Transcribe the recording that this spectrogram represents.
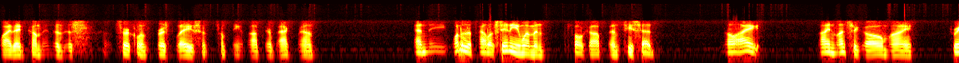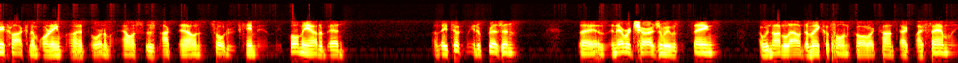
why they'd come into this circle in the first place and something about their background. And the one of the Palestinian women spoke up and she said, "No, I nine months ago my three o'clock in the morning, my door to my house was knocked down. Soldiers came in. They pulled me out of bed. Uh, they took me to prison. They, they never charged me with a thing. I was not allowed to make a phone call or contact my family.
